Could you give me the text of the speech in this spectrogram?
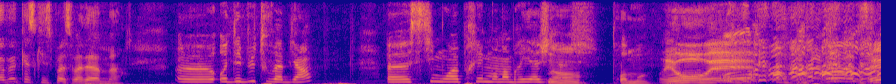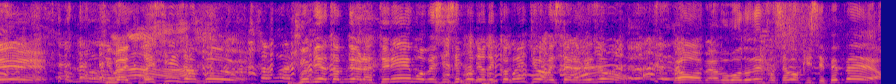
avec. Qu'est-ce qui se passe, madame? Euh, au début, tout va bien. Euh, six mois après, mon embrayage. Non, trois mois. Oui, oh, eh. Eh, Tu vas être précise un peu. Je veux bien t'amener à la télé, moi, mais si c'est pour dire des conneries, tu vas rester à la maison. Non, mais à un moment donné, il faut savoir qui c'est Pépère.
